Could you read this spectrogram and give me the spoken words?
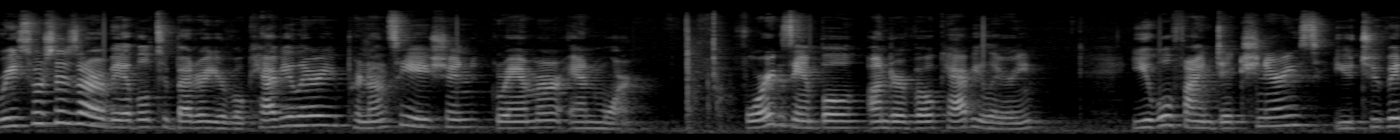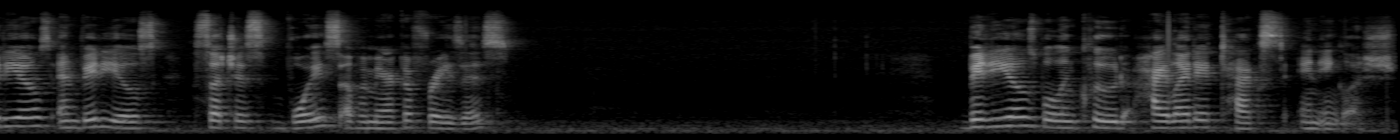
Resources are available to better your vocabulary, pronunciation, grammar, and more. For example, under vocabulary, you will find dictionaries, YouTube videos, and videos such as Voice of America phrases. Videos will include highlighted text in English.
